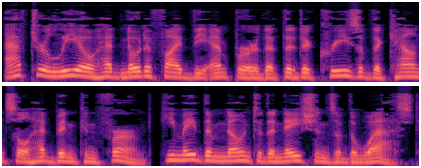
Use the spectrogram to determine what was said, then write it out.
After Leo had notified the emperor that the decrees of the council had been confirmed, he made them known to the nations of the West.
